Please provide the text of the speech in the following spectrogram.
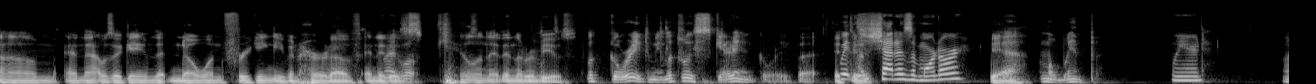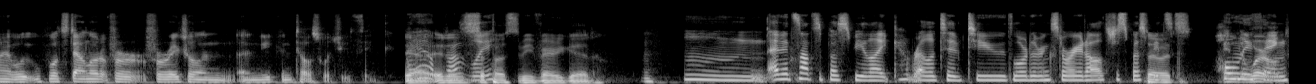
um, and that was a game that no one freaking even heard of, and it is Right, well- killing it in the reviews. Looked gory to me. It looked really scary and gory, but It Wait, did. this is Shadows of Mordor? yeah. I'm a wimp. Weird. All right, well, let's download it for for Rachel, and and you can tell us what you think. I Yeah, know, it is probably. supposed to be very good. Hmm. And it's not supposed to be like relative to the Lord of the Rings story at all. It's just supposed to be it's its whole new world. thing.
